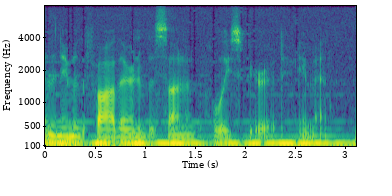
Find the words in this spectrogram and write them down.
In the name of the Father, and of the Son, and of the Holy Spirit. Amen.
